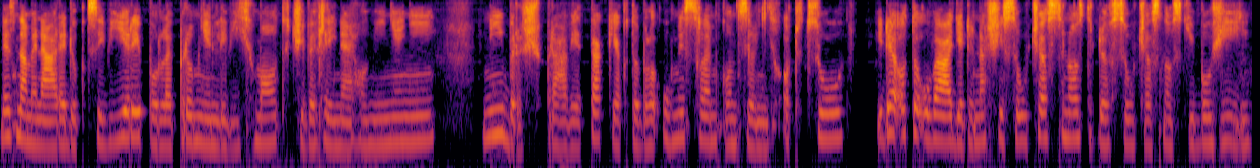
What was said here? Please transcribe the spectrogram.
Neznamená redukci víry podle proměnlivých mod či veřejného mínění, nýbrž právě tak, jak to bylo úmyslem koncilních otců, jde o to uvádět naši současnost do současnosti boží.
